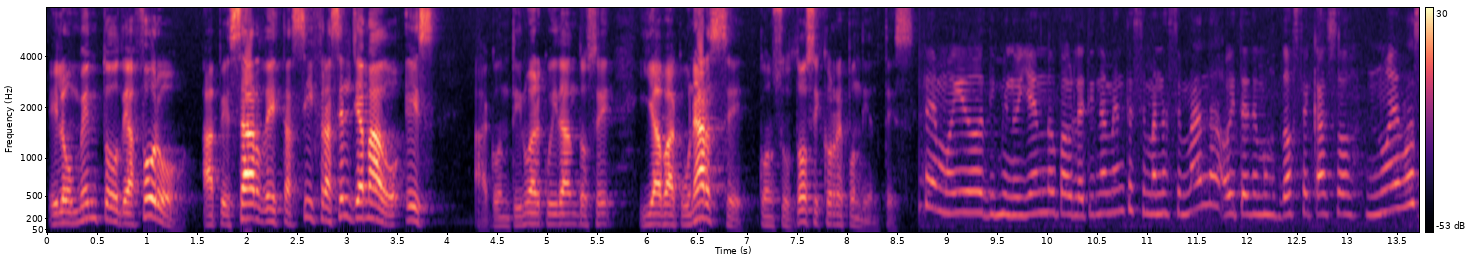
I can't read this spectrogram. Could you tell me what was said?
el aumento de aforo. A pesar de estas cifras, el llamado es a continuar cuidándose y a vacunarse con sus dosis correspondientes. Hemos ido disminuyendo paulatinamente semana a semana. Hoy tenemos 12 casos nuevos,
